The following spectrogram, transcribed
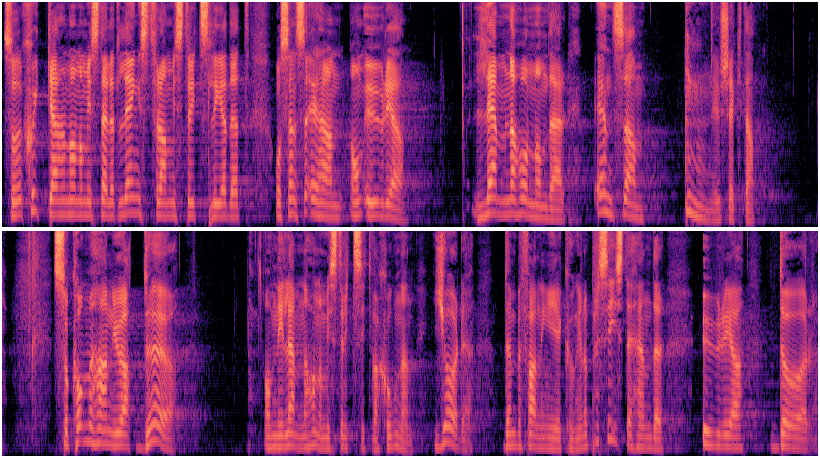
så skickar han honom istället längst fram i stridsledet. Och sen säger han om Uria, lämna honom där ensam. Ursäkta. Så kommer han ju att dö om ni lämnar honom i stridssituationen. Gör det. Den befallningen ger kungen. Och precis det händer. Uria dör.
